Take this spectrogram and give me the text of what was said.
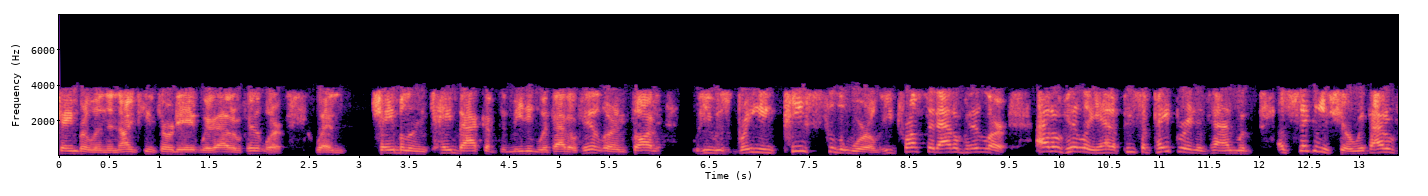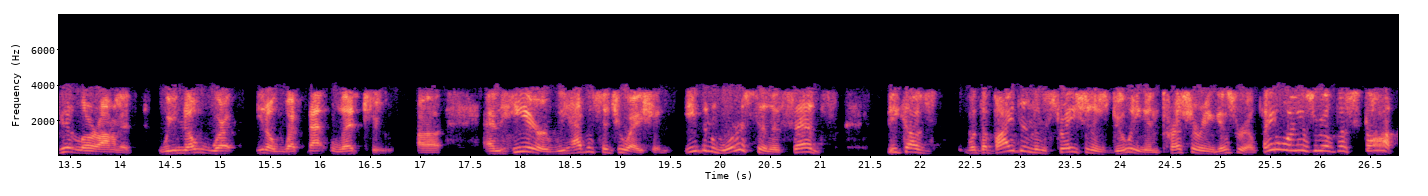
Chamberlain in 1938 with Adolf Hitler, when Chamberlain came back the meeting with Adolf Hitler and thought he was bringing peace to the world. He trusted Adolf Hitler. Adolf Hitler, he had a piece of paper in his hand with a signature with Adolf Hitler on it. We know what you know what that led to. Uh, and here we have a situation even worse in a sense, because what the Biden administration is doing in pressuring Israel, they want Israel to stop.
